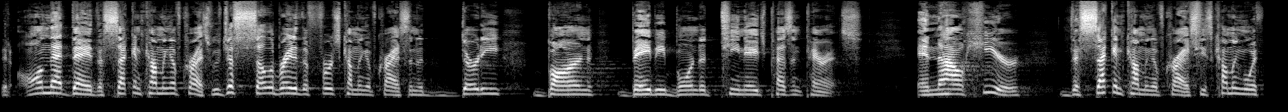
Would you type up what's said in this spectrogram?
That on that day, the second coming of Christ, we've just celebrated the first coming of Christ in a dirty barn baby born to teenage peasant parents. And now here, the second coming of Christ, he's coming with,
